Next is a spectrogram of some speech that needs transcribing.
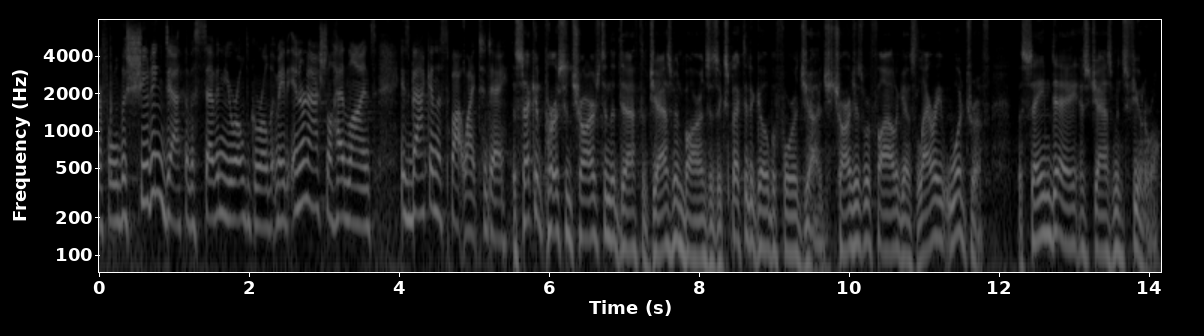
Jennifer. Well, the shooting death of a seven-year-old girl that made international headlines is back in the spotlight today. The second person charged in the death of Jazmine Barnes is expected to go before a judge. Charges were filed against Larry Woodruff the same day as Jazmine's funeral.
